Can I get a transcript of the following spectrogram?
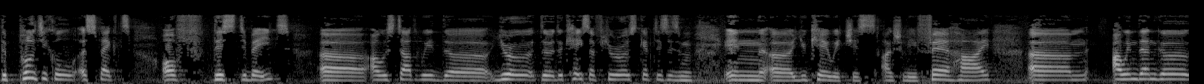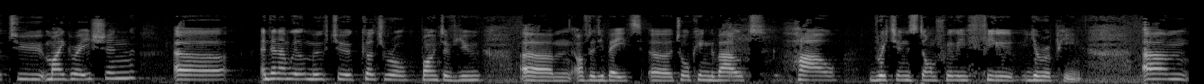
the political aspects of this debate. Uh, I will start with the, Euro, the, the case of Euroscepticism in UK, uh, which is actually fair high. Um, I will then go to migration. And then I will move to a cultural point of view um, of the debate, uh, talking about how Britons don't really feel European. Um,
